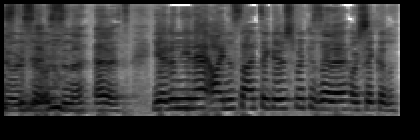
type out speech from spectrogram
diliyoruz diliyorum. hepsine. Evet. Yarın yine aynı saatte görüşmek üzere. Hoşçakalın.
